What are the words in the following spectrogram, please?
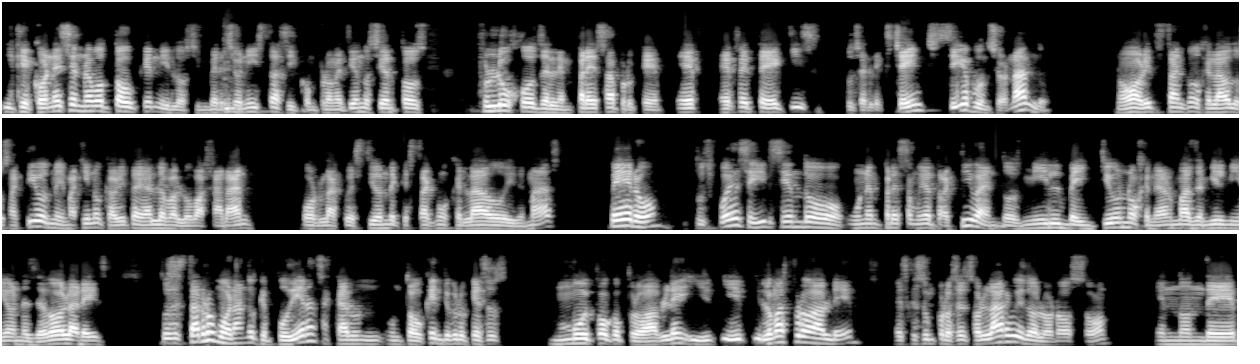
y que con ese nuevo token y los inversionistas y comprometiendo ciertos flujos de la empresa, porque FTX, pues el exchange sigue funcionando. ¿no? Ahorita están congelados los activos, me imagino que ahorita ya lo bajarán por la cuestión de que está congelado y demás, pero pues puede seguir siendo una empresa muy atractiva. En 2021 generar más de mil millones de dólares. Entonces está rumorando que pudieran sacar un, token. Yo creo que eso es muy poco probable y, lo más probable es que es un proceso largo y doloroso en donde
